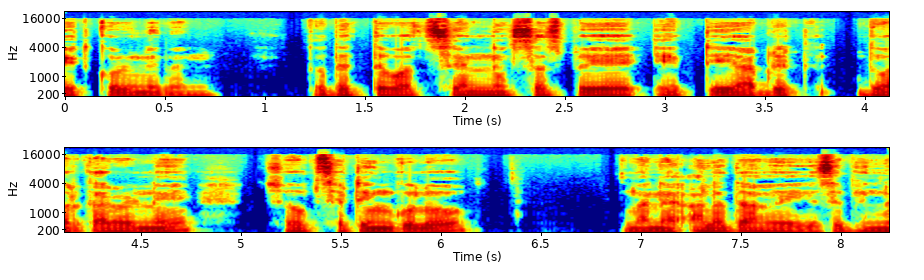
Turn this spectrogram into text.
এড করে নেবেন? তো দেখতে পাচ্ছেন নেক্সাস পে একটি আপডেট দেওয়ার কারণে সব সেটিংগুলো মানে আলাদা হয়ে গেছে, ভিন্ন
